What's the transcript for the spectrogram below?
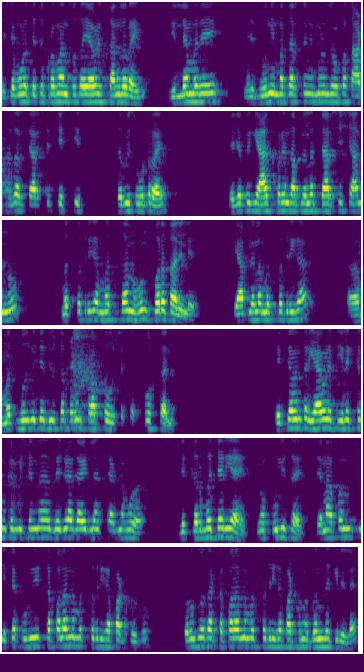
त्याच्यामुळे त्याचं प्रमाण सुद्धा यावेळेस चांगलं राहील. जिल्ह्यामध्ये म्हणजे दोन्ही मतदारसंघ मिळून जवळपास आठ हजार चारशे तेहतीस सर्व्हिस वोटर आहेत. त्याच्यापैकी आजपर्यंत आपल्याला चारशे शहाण्णव मतपत्रिका मतदान होऊन परत आलेले आहेत. की आपल्याला मतपत्रिका मतमोजणीच्या दिवसापर्यंत प्राप्त होऊ शकतात पोस्टाने. त्याच्यानंतर यावेळेस इलेक्शन कमिशननं वेगळ्या गाईडलाईन्स काढल्यामुळं जे कर्मचारी आहेत किंवा पोलीस आहेत त्यांना आपण याच्यापूर्वी टपालानं मतपत्रिका पाठवत होतो. परंतु आता टपालानं मतपत्रिका पाठवणं बंद केलेलं आहे.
